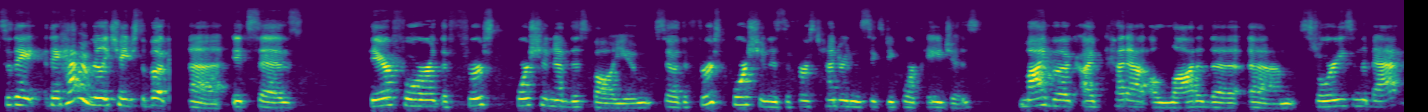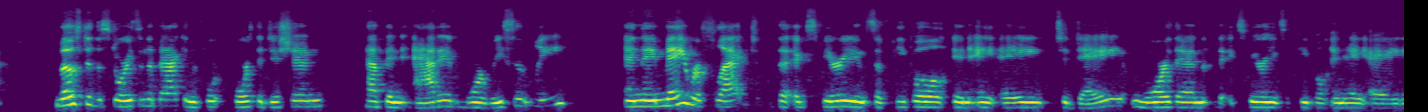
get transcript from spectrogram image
So they they haven't really changed the book. Uh, it says, therefore, the first portion of this volume. So the first portion is the first 164 pages my book, I've cut out a lot of the um, stories in the back. Most of the stories in the back in the four, fourth edition have been added more recently, and they may reflect the experience of people in AA today more than the experience of people in AA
